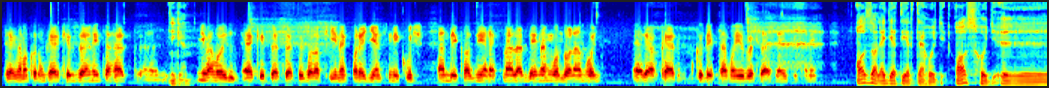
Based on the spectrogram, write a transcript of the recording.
tényleg nem akarunk elképzelni, tehát Igen. nyilvánvalóan elképzelhető, hogy valakinek van egy ilyen cinikus szándék az ilyenek mellett, de én nem gondolnám, hogy erre akár középtávon jövőt lehetne építeni. Azzal egyetérte, hogy az, hogy ö,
